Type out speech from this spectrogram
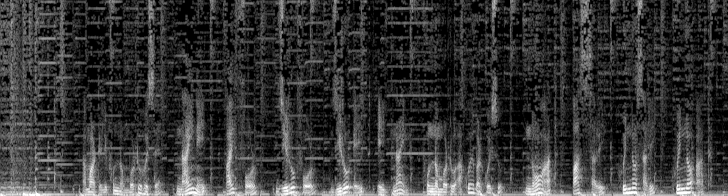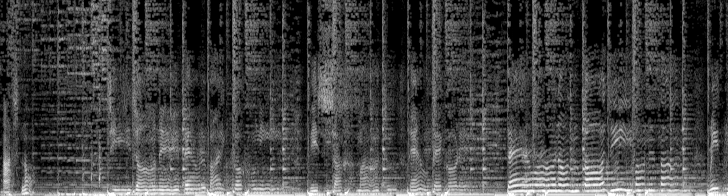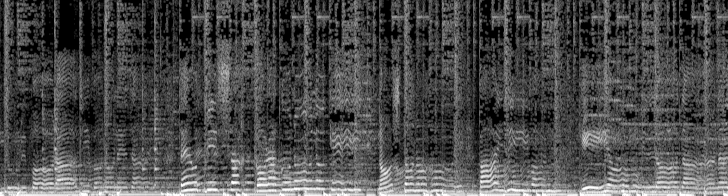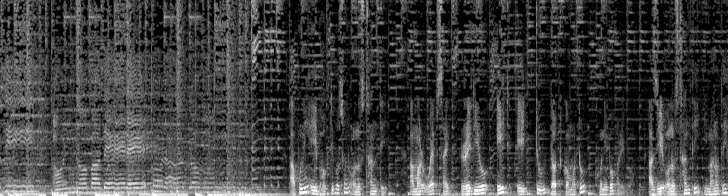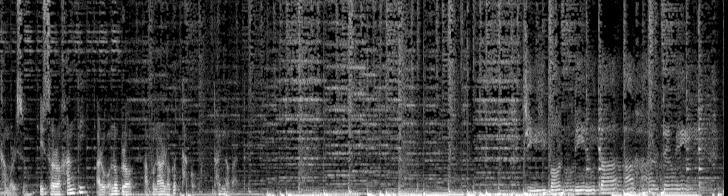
আমাৰ টেলিফোন নম্বৰটো হৈছে nine eight five four zero' four zero' eight eight nine. Phone নম্বৰটো আকৌ এবাৰ কৈছো ন আঠ পাঁচ চাৰি শূন্য চাৰি শূন্য আঠ আঠ ন। যিজনে তেওঁৰ বাক্য শুনি বিশ্বাস মাথো তেওঁতে কৰে। তেওঁ অনন্ত জীৱন পায় মৃত্যুৰ পৰা জীৱনলে যায় তেওঁত বিশ্বাস কৰা কোনো লোকেই নষ্ট নহয় পাই জীৱন এই অমূল্য দান আজি ধন্যবাদেৰে কৰা গ্ৰহণ আপুনি এই ভক্তিবচন অনুষ্ঠানটি আমাৰ website radio' eight eight two dot কমতো শুনিব পাৰিব। আজিৰ অনুষ্ঠানটি ইমানতেই সামৰিছো। ঈশ্বৰৰ শান্তি আৰু অনুগ্ৰহ আপোনাৰ লগত থাকক। ধন্যবাদ। জীৱন দিওঁতা আহাৰ তেৱে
